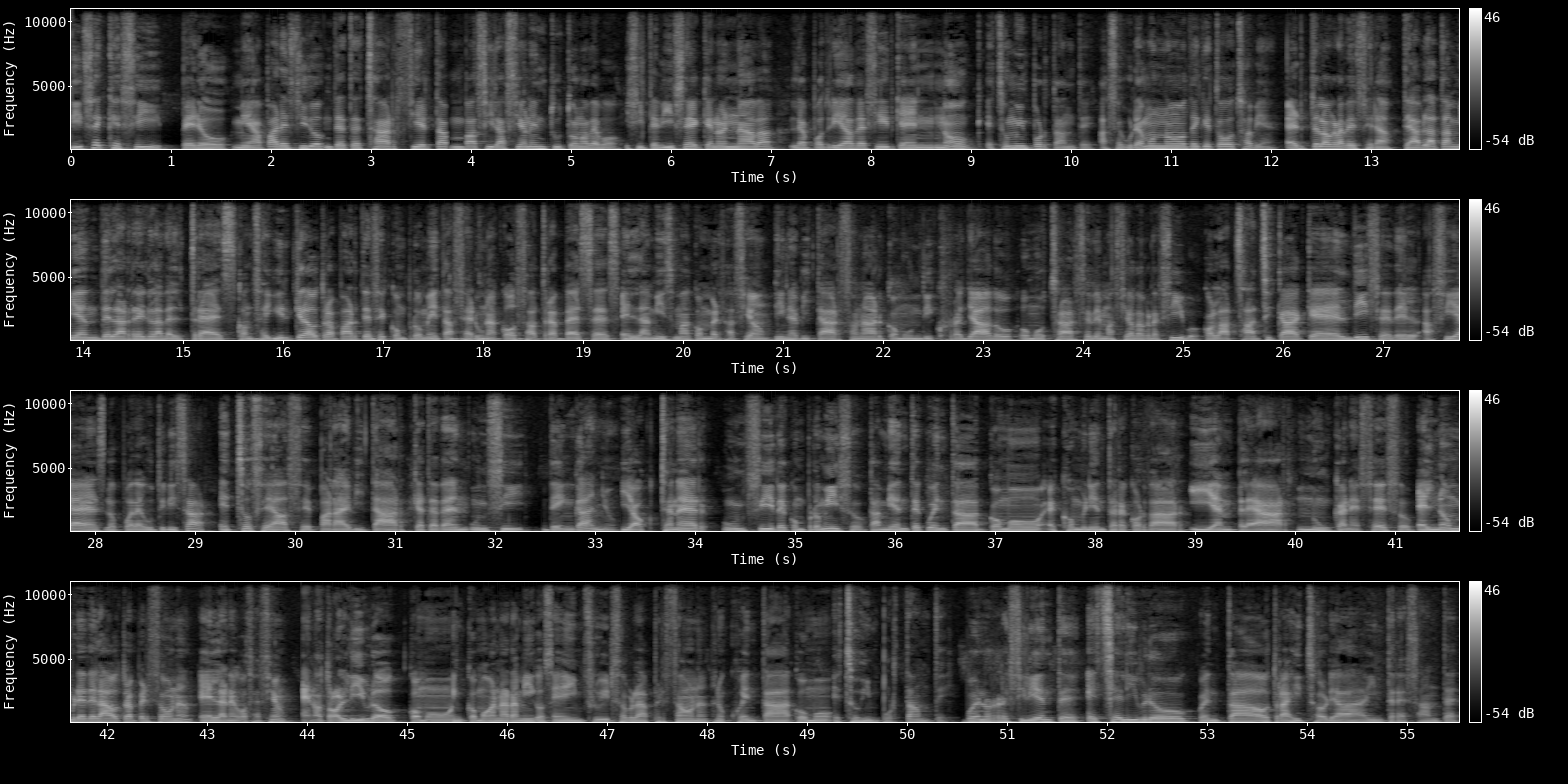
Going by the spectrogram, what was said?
Dices que sí, pero me ha parecido detectar cierta vacilación en tu tono de voz. Y si te dice que no es nada, le podrías decir que no, esto es muy importante. Asegurémonos de que todo está bien. Él te lo agradecerá. Te habla también de la regla del 3, conseguir que la otra parte se comprometa a hacer una cosa tres veces en la misma conversación, sin evitar sonar como un disco rayado o mostrarse demasiado agresivo. Con la táctica que él dice del así es, lo puedes utilizar. Esto se hace hace para evitar que te den un sí de engaño y obtener un sí de compromiso. También te cuenta cómo es conveniente recordar y emplear nunca en exceso el nombre de la otra persona en la negociación. En otros libros, como en cómo ganar amigos e influir sobre las personas, nos cuenta cómo esto es importante. Bueno, Resiliente, este libro cuenta otras historias interesantes,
